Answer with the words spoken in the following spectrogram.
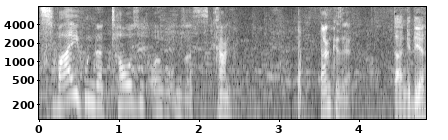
200.000 Euro Umsatz. Das ist krank. Danke sehr. Danke dir.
